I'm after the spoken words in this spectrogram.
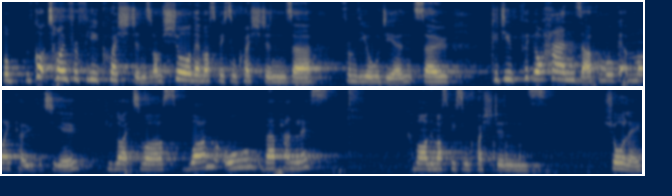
Well, we've got time for a few questions, and I'm sure there must be some questions uh, from the audience. So, could you put your hands up and we'll get a mic over to you if you'd like to ask one, all of our panelists? Come on, there must be some questions. Surely.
